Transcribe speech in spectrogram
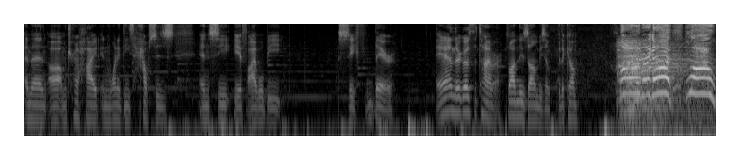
And then uh, I'm gonna try to hide in one of these houses and see if I will be safe there. And there goes the timer. Spawn these zombies and here they come. Oh my god! Whoa!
